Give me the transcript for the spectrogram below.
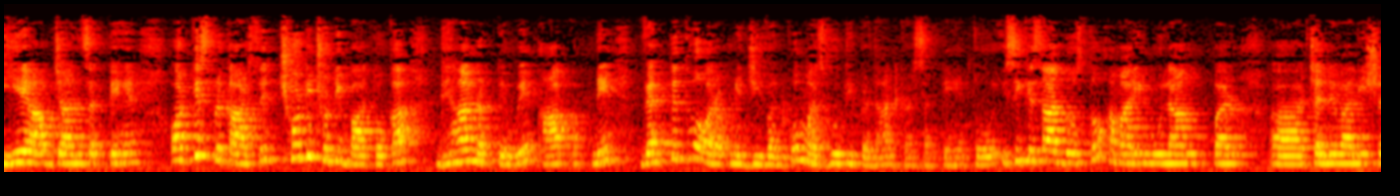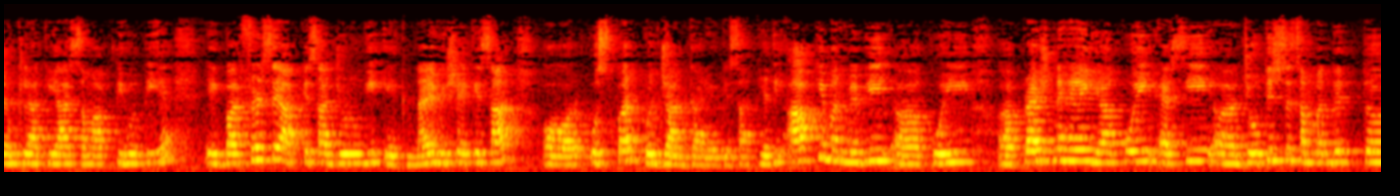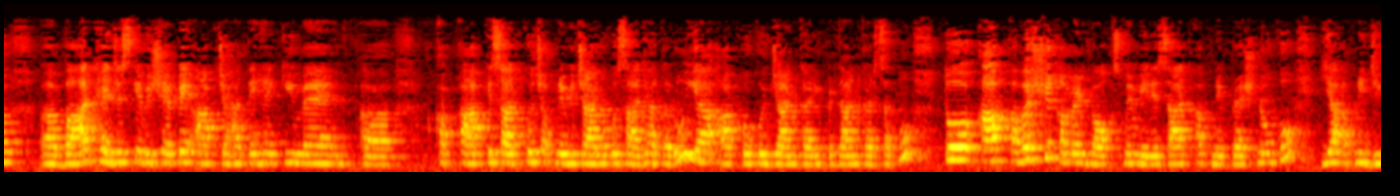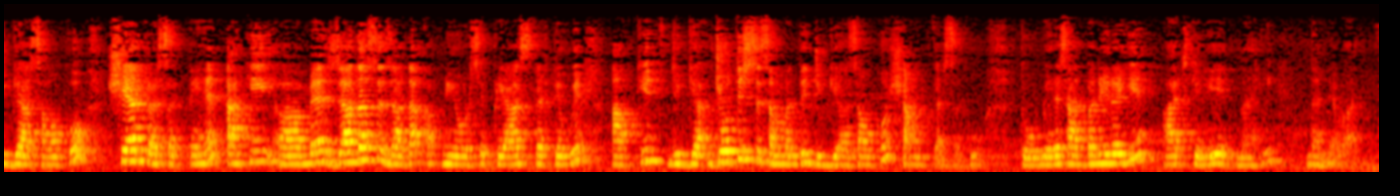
ये आप जान सकते हैं। और किस प्रकार से छोटी छोटी बातों का ध्यान रखते हुए आप अपने व्यक्तित्व और अपने जीवन को मजबूती प्रदान कर सकते हैं। तो इसी के साथ दोस्तों, हमारी मूलांक पर चलने वाली श्रृंखला की आज समाप्ति होती है। एक बार फिर से आपके साथ जुड़ूँगी एक नए विषय के साथ और उस पर कुछ जानकारियों के साथ। यदि आपके मन में भी कोई प्रश्न है या कोई ऐसी ज्योतिष से संबंधित बात है जिसके विषय पे आप चाहते हैं कि मैं आ, आपके साथ कुछ अपने विचारों को साझा करूँ या आपको कुछ जानकारी प्रदान कर सकूँ तो आप अवश्य कमेंट बॉक्स में मेरे साथ अपने प्रश्नों को या अपनी जिज्ञासाओं को शेयर कर सकते हैं ताकि आ, मैं ज़्यादा से ज़्यादा अपनी ओर से प्रयास करते हुए आपकी ज्योतिष से संबंधित जिज्ञासाओं को शांत कर सकूँ। तो मेरे साथ बने रहिए। आज के लिए इतना ही। धन्यवाद।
